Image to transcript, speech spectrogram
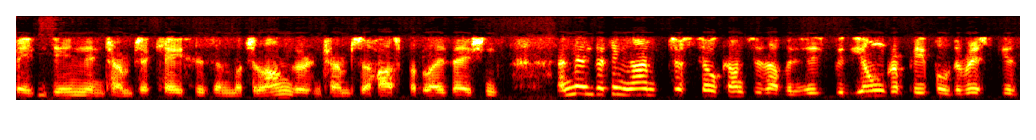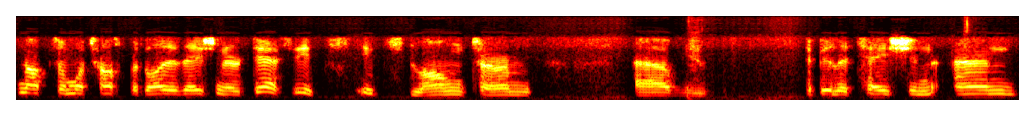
baked in in terms of cases and much longer in terms of hospitalisations. And then the thing I'm just so conscious of is, with younger people, the risk is not so much hospitalisation or death; it's it's long term um, debilitation and.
